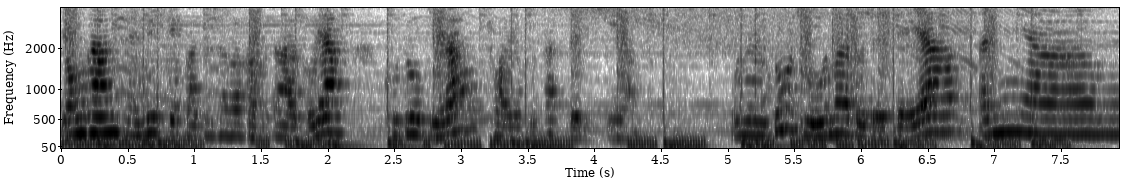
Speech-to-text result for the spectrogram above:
영상 재미있게 봐주셔서 감사하고요. 구독이랑 좋아요 부탁드릴게요. 오늘도 좋은 하루 되세요. 안녕.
